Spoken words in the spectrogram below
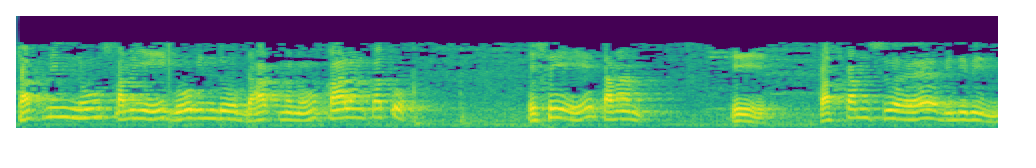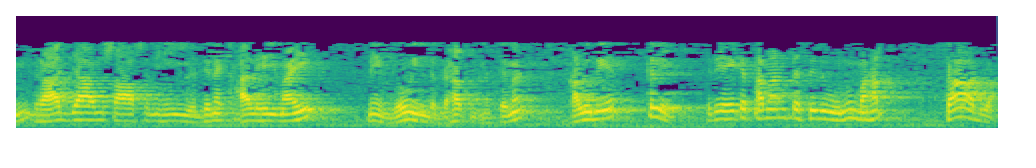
තස්මින්නෝ සමයේ ගෝවින්දෝ බ්‍රාහ්මනෝ කාලං කතෝ එසේ තමන් ඒ පස්කම්සුව බිඳිමින් රාජ්‍යානුශාසනෙහි යෙදෙන කාලෙහිමයි මේ ගෝවින්ද බ්‍රාහ්මණතම කලුරිය කළේ. ඉතින් ඒක තමන්ට සිදු වුණු මහත් සාදුවක්.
